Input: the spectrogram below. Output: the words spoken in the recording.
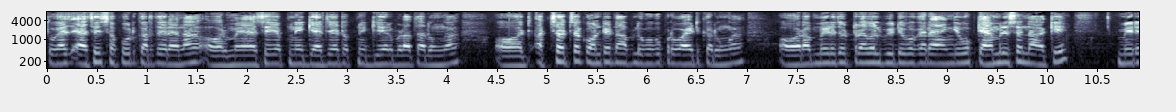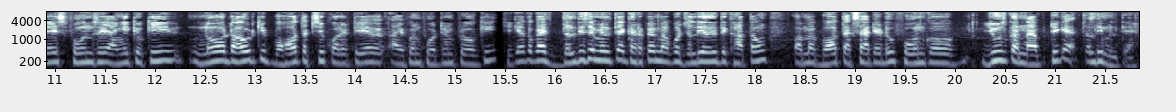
तो गैस ऐसे ही सपोर्ट करते रहना और मैं ऐसे ही अपने गैजेट अपने गियर बढ़ाता रहूँगा और अच्छा अच्छा कंटेंट आप लोगों को प्रोवाइड करूँगा। और अब मेरे जो ट्रैवल वीडियो वगैरह आएँगे, वो कैमरे से ना आके मेरे इस फ़ोन से आएँगे क्योंकि नो no डाउट कि बहुत अच्छी क्वालिटी है आईफोन 14 प्रो की। ठीक है? तो गैस जल्दी से मिलते हैं घर पे। मैं आपको जल्दी जल्दी दिखाता हूँ और मैं बहुत एक्साइटेड हूँ फ़ोन को यूज़ करना है। ठीक है? जल्दी मिलते हैं।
